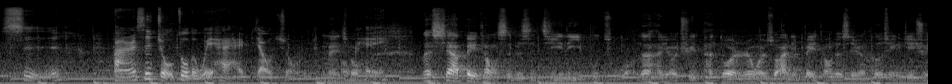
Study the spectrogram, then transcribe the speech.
是，反而是久坐的危害还比较重。没错。那下背痛是不是肌力不足哦？那很有趣，很多人认为说，啊，你背痛就是因为核心肌群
